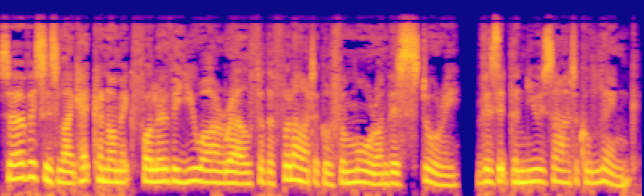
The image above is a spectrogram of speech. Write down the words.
Services like Economic follow the URL for the full article. For more on this story, visit the news article link.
